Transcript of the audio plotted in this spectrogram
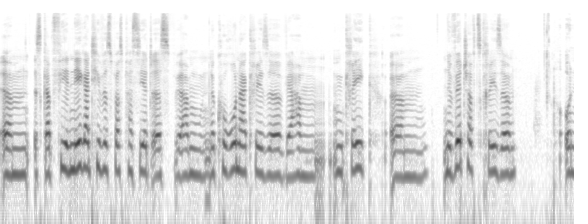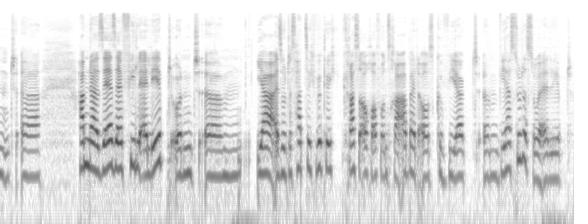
ähm, es gab viel Negatives, was passiert ist. Wir haben eine Corona-Krise, wir haben einen Krieg, ähm, eine Wirtschaftskrise und äh, haben da sehr, sehr viel erlebt. Und ähm, ja, also das hat sich wirklich krass auch auf unsere Arbeit ausgewirkt. Ähm, wie hast du das so erlebt?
